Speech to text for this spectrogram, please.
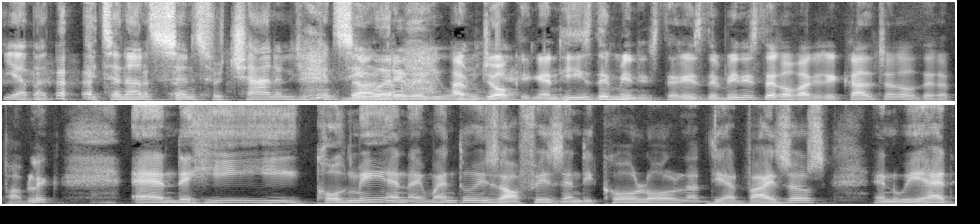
Yeah, but it's an uncensored channel. You can say No, no, whatever you want. I'm joking. And he's the minister. He's the minister of agriculture of the republic. And he called me, and I went to his office, and he called all the advisors. And we had,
